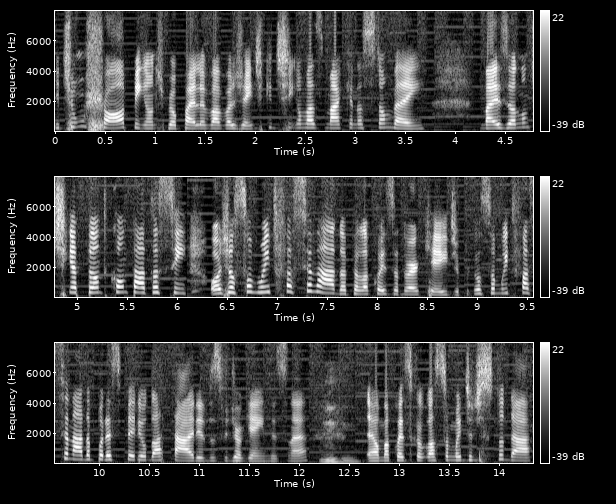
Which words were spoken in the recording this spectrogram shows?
e tinha um shopping onde meu pai levava gente que tinha umas máquinas também mas eu não tinha tanto contato assim. Hoje eu sou muito fascinada pela coisa do arcade, porque eu sou muito fascinada por esse período Atari dos videogames, né? Uhum. É uma coisa que eu gosto muito de estudar.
